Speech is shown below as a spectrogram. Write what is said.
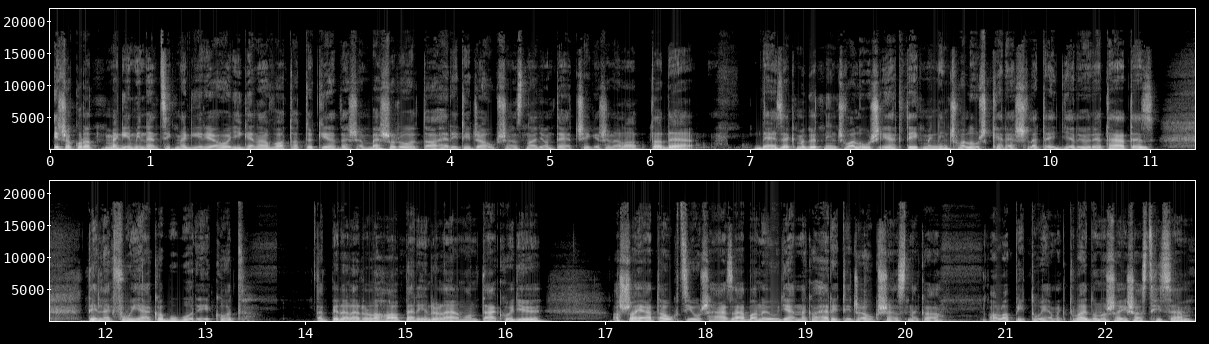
és akkor ott megint minden cikk megírja, hogy igen, a Vata tökéletesen besorolta, a Heritage Auctions nagyon tehetségesen eladta, de, de ezek mögött nincs valós érték, meg nincs valós kereslet egyelőre, tehát ez tényleg fújják a buborékot. Tehát például erről a Halperinről elmondták, hogy ő a saját aukciós házában, ő ugye ennek a Heritage Auctions-nek a alapítója, meg tulajdonosa is azt hiszem,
